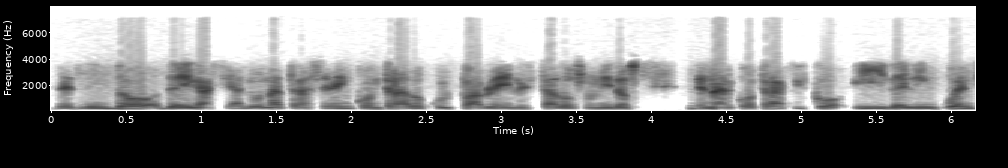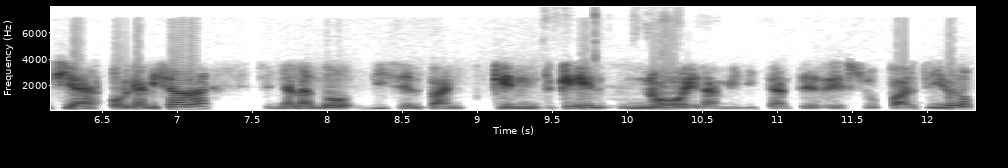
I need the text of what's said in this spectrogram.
deslindó de García Luna tras ser encontrado culpable en Estados Unidos de narcotráfico y delincuencia organizada, señalando, dice el PAN, que, que él no era militante de su partido.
